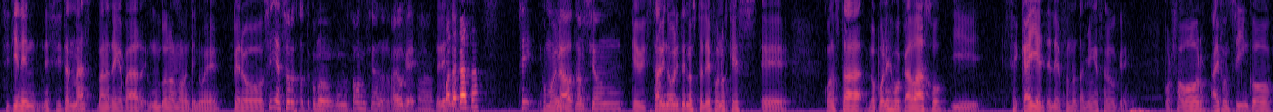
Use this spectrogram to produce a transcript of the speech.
Si tienen, necesitan más, van a tener que pagar un dólar 99. Pero sí, es solo- como, como estamos mencionando, algo que debería ¿Para la casa? Sí, como la otra opción que está viendo ahorita en los teléfonos, que es eh, cuando está lo pones boca abajo y se cae el teléfono, también es algo que, por favor, iPhone 5,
